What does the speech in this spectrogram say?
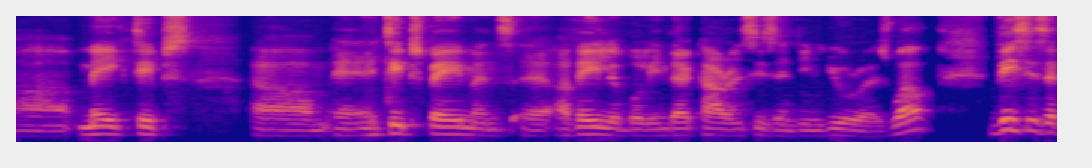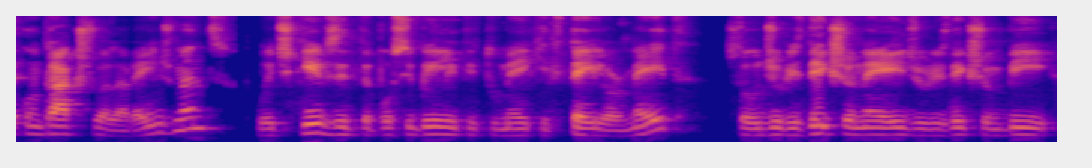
uh, make TIPS um, and TIPS payments available in their currencies and in euro as well. This is a contractual arrangement which gives it the possibility to make it tailor-made. So jurisdiction A, jurisdiction B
